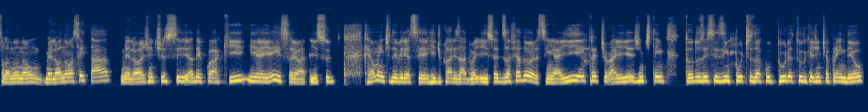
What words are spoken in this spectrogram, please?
falando, não, melhor não aceitar, melhor a gente se adequar aqui, e aí é isso. Isso realmente deveria ser ridicularizado, e isso é desafiador, assim. Aí entra, aí a gente tem todos esses inputs da cultura, tudo que a gente aprendeu,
